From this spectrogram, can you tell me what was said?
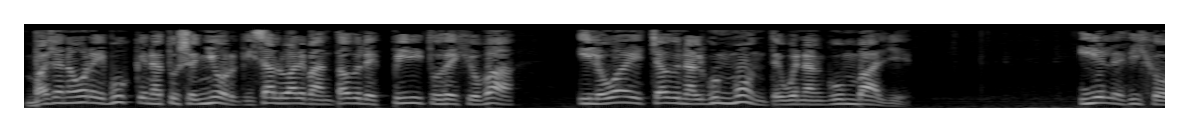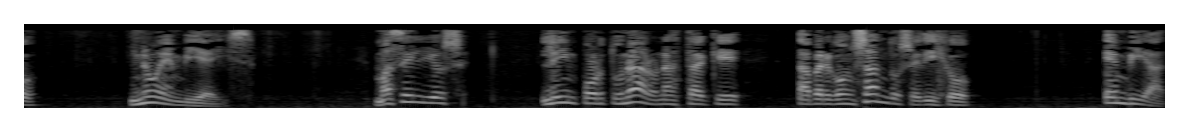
Vayan ahora y busquen a tu Señor, quizá lo ha levantado el Espíritu de Jehová, y lo ha echado en algún monte o en algún valle. Y él les dijo, No enviéis. Mas ellos le importunaron hasta que, avergonzándose, dijo, Enviad.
